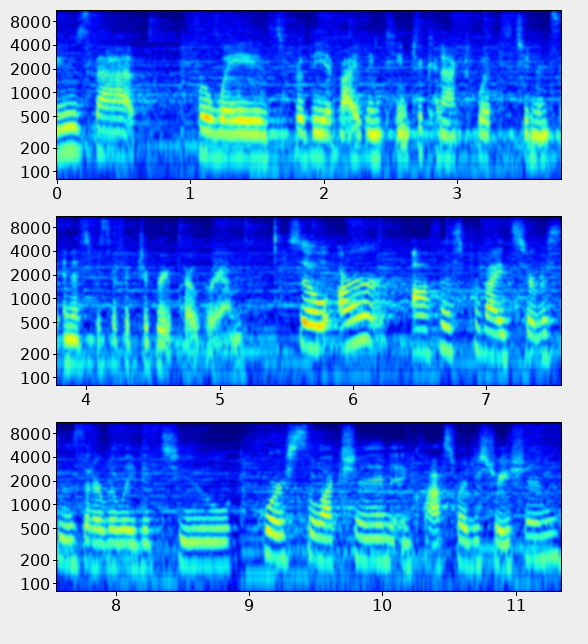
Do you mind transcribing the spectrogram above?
use that for ways for the advising team to connect with students in a specific degree program. So our office provides services that are related to course selection and class registration,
